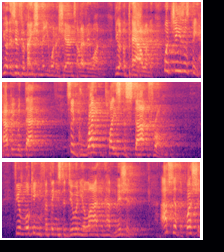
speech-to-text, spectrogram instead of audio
You got this information that you want to share and tell everyone. You got the power in it. Would Jesus be happy with that? It's a great place to start from. If you're looking for things to do in your life and have mission, ask yourself the question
